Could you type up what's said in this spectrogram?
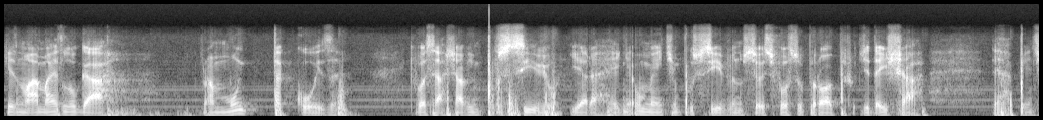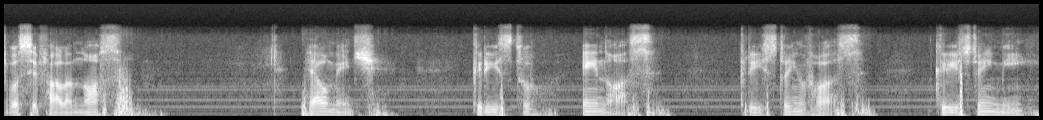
que não há mais lugar para muita coisa que você achava impossível e era realmente impossível no seu esforço próprio de deixar. De repente você fala: Nossa, realmente, Cristo em nós, Cristo em vós, Cristo em mim,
